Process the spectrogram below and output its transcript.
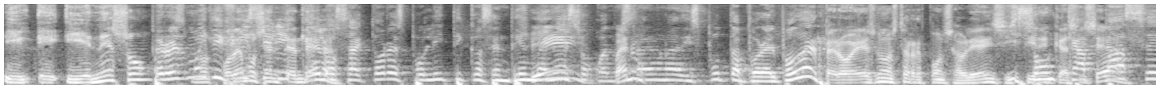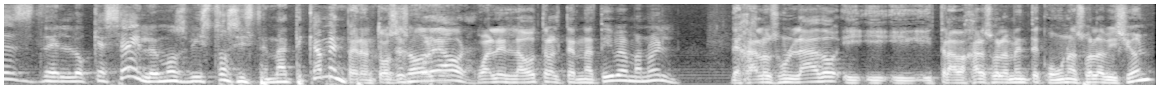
Y, en eso pero es muy difícil podemos entender. que los actores políticos entiendan eso cuando están en una disputa por el poder. Pero es nuestra responsabilidad insistir en que así sea. Son capaces de lo que sea y lo hemos visto sistemáticamente. Pero entonces, ¿cuál, es la otra alternativa, Manuel? ¿Dejarlos a un lado y, trabajar solamente con una sola visión?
